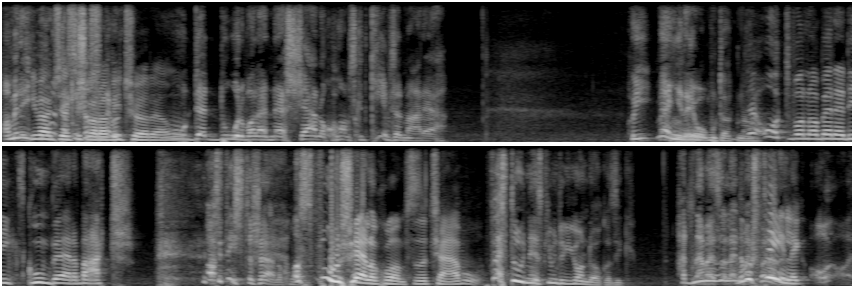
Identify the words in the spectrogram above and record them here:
Amire Kíváncsi leszek azt arra a Witcherre, Ú, de durva lenne ez Sherlock Holmes, képzeld már el. Hogy mennyire jó mutatna. De ott van a Benedict Cumberbatch. Az tiszta Sherlock Holmes. Az full Sherlock Holmes, az a csávó. Ezt úgy néz ki, mint aki gondolkozik. Hát nem ez a De most legmegfelelőbb? tényleg, a- a-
